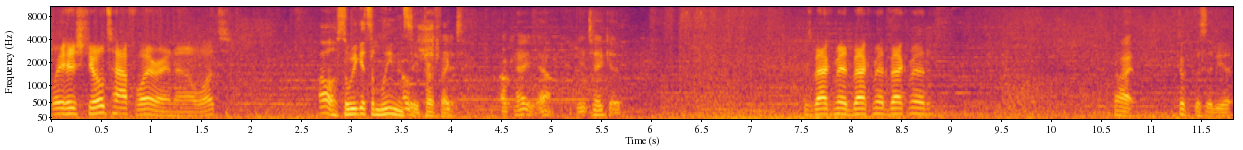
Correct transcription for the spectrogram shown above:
wait? His shield's halfway right now. What? Oh, so we get some leniency. Oh, shit. Perfect. Okay, yeah, You take it. He's back mid, back mid, back mid. All right, cook this idiot.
